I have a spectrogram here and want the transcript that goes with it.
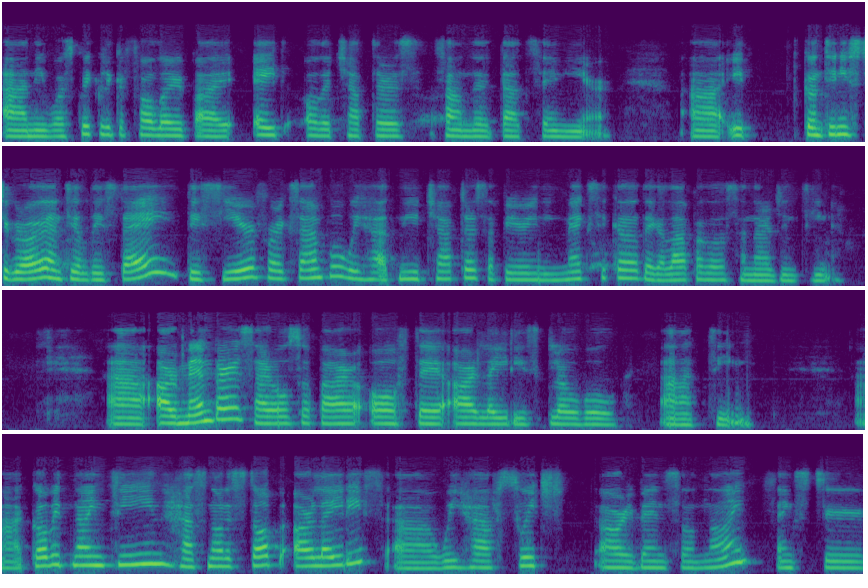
and it was quickly followed by eight other chapters founded that same year. Uh, it continues to grow until this day. This year, for example, we had new chapters appearing in Mexico, the Galapagos, and Argentina. Uh, our members are also part of the R-Ladies Global uh, team. Uh, COVID-19 has not stopped R-Ladies. Uh, we have switched our events online thanks to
